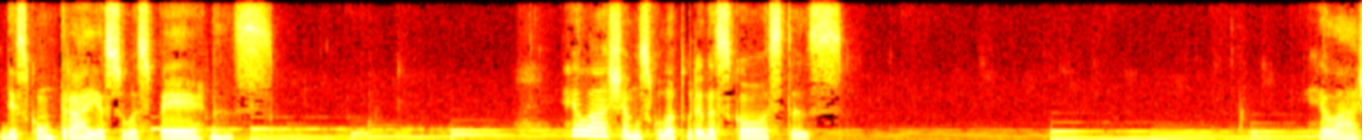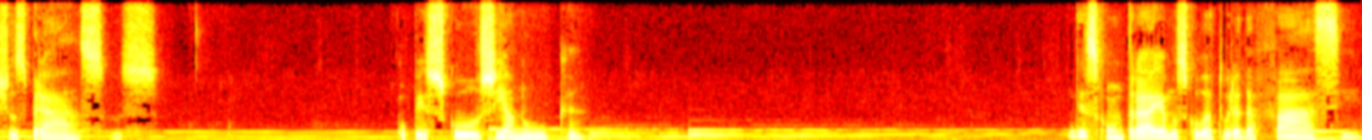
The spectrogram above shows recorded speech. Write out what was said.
Descontrai as suas pernas. Relaxe a musculatura das costas. Relaxe os braços, o pescoço e a nuca. Descontrai a musculatura da face,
